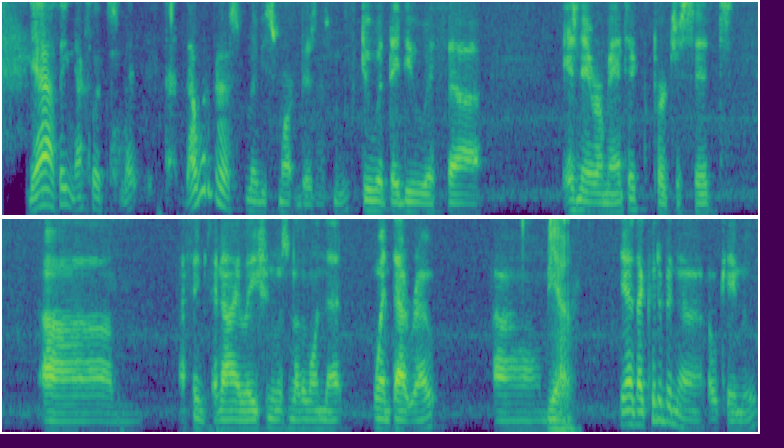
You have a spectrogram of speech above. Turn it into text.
yeah, I think Netflix that would have been a maybe smart business move. Do what they do with uh, Isn't It Romantic? Purchase it. Um, I think Annihilation was another one that went that route. Um, yeah, yeah, that could have been a okay move.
